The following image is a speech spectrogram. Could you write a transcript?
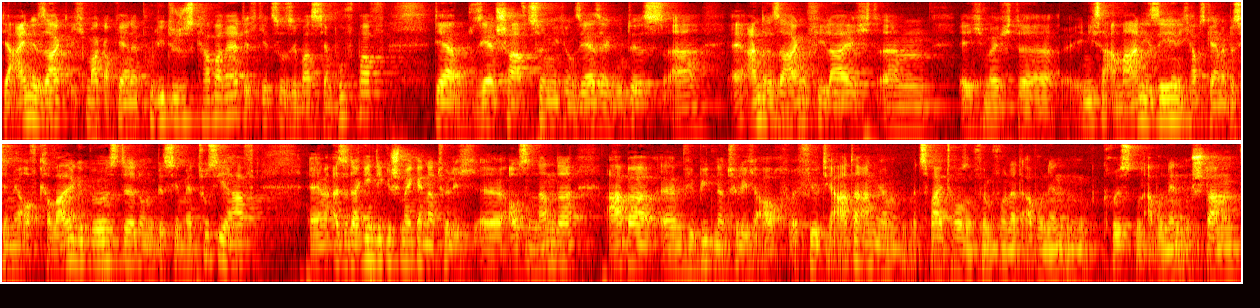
Der eine sagt, ich mag auch gerne politisches Kabarett, ich gehe zu Sebastian Puffpaff, der sehr scharfzüngig und sehr, sehr gut ist. Äh, äh andere sagen vielleicht, ähm, ich möchte Inisa Amani sehen, ich habe es gerne ein bisschen mehr auf Krawall gebürstet und ein bisschen mehr tussihaft. Äh, also da gehen die Geschmäcker natürlich äh, auseinander, aber äh, wir bieten natürlich auch viel Theater an. Wir haben mit 2500 Abonnenten, größten Abonnentenstamm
